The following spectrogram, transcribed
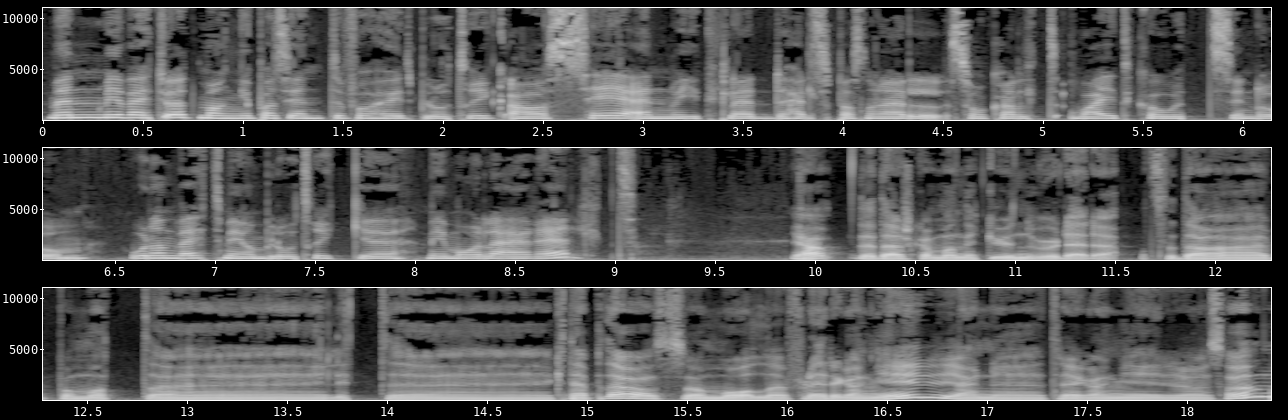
men vi vet jo at mange pasienter får høyt blodtrykk av å se en hvitkledd helsepersonell, såkalt white coat-syndrom. Hvordan vet vi om blodtrykket vi måler er reelt? Ja, det der skal man ikke undervurdere. Så da er på en måte litt eh, knepet da, å måle flere ganger, gjerne tre ganger og sånn.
